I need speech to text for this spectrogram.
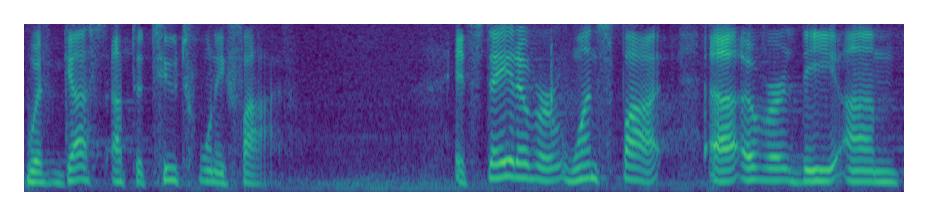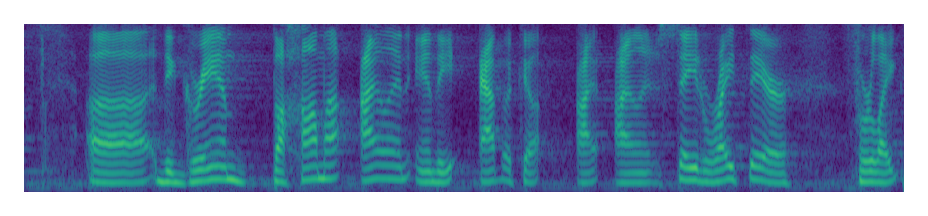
with gusts up to 225. It stayed over one spot uh, over the. Um, uh, the Grand Bahama Island and the Abaco Island. It stayed right there for like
